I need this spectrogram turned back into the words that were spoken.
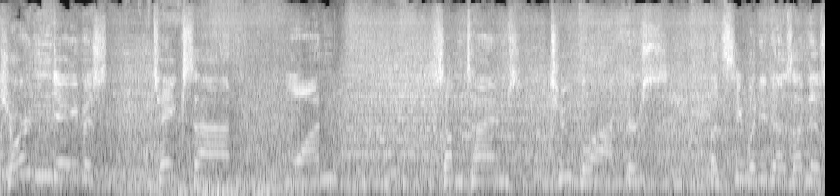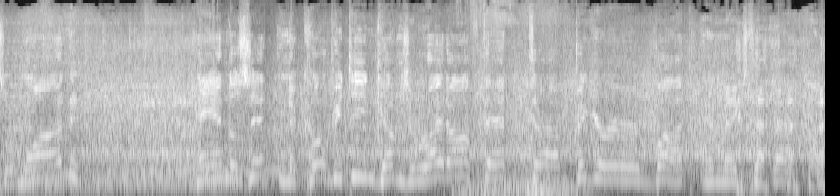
Jordan Davis takes on one, sometimes two blockers. Let's see what he does on this one. One handles it, and Kobe Dean comes right off that uh, bigger butt and makes the tackle.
